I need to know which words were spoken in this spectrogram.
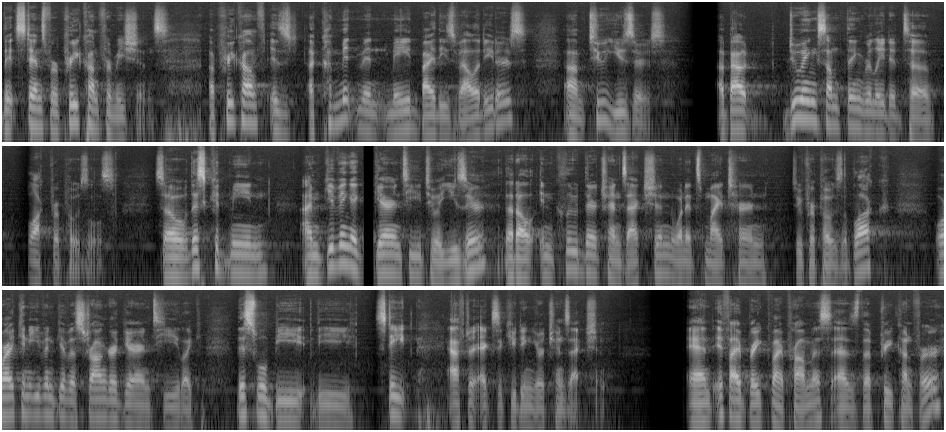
It stands for pre-confirmations. A pre-conf is a commitment made by these validators um, to users about doing something related to block proposals. So this could mean I'm giving a guarantee to a user that I'll include their transaction when it's my turn to propose the block. Or I can even give a stronger guarantee, like this will be the state after executing your transaction. And if I break my promise as the pre-confer,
